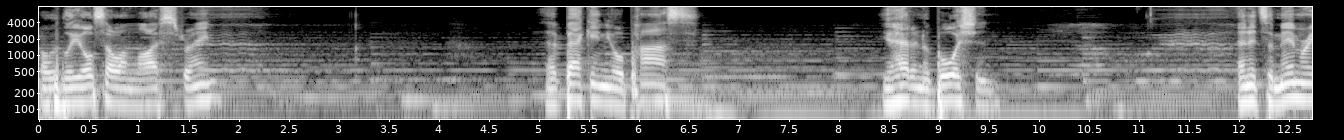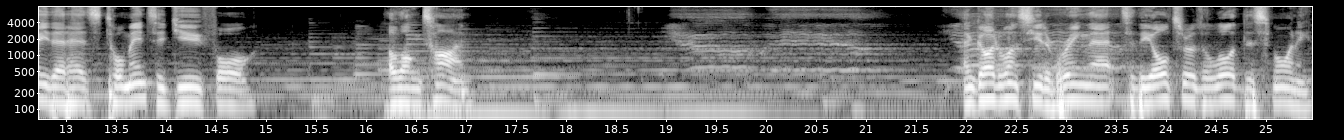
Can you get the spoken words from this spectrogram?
probably also on live stream, that back in your past you had an abortion And it's a memory that has tormented you for a long time. And God wants you to bring that to the altar of the Lord this morning.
